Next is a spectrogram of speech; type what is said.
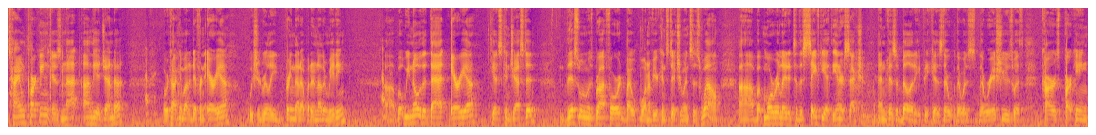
timed parking is not on the agenda, Okay. we're talking about a different area, we should really bring that up at another meeting. Uh, But we know that that area gets congested. This one was brought forward by one of your constituents as well, uh, but more related to the safety at the intersection and visibility, because there there was, there were issues with cars parking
